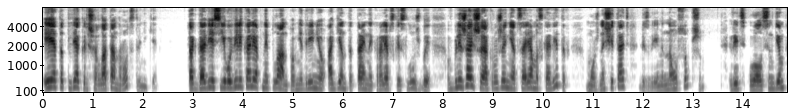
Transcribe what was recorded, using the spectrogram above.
и этот лекарь-шарлатан родственники, тогда весь его великолепный план по внедрению агента тайной королевской службы в ближайшее окружение царя московитов можно считать безвременно усопшим ведь Уолсингем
